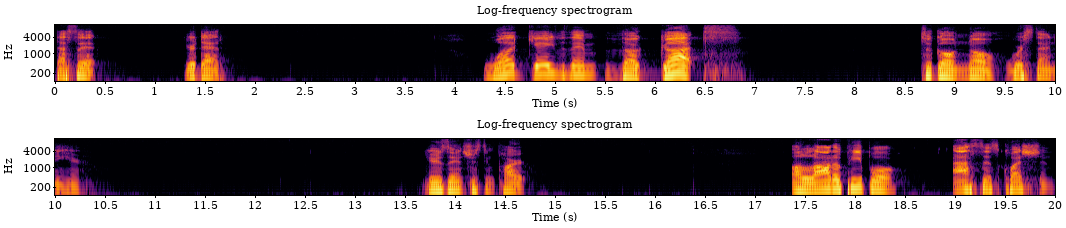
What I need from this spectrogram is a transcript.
That's it. You're dead. What gave them the guts to go, no, we're standing here? Here's the interesting part. A lot of people ask this question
